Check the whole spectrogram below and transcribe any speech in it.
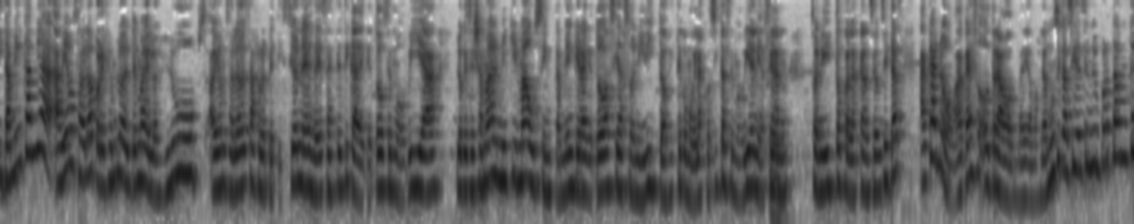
Y también cambia, habíamos hablado, por ejemplo, del tema de los loops, habíamos hablado de esas repeticiones, de esa estética de que todo se movía, lo que se llamaba el Mickey Mousing también, que era que todo hacía soniditos, viste, como que las cositas se movían y hacían soniditos con las cancioncitas. Acá no, acá es otra onda, digamos. La música sigue siendo importante,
